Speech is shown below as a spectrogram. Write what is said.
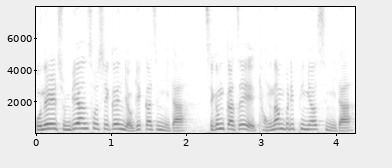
오늘 준비한 소식은 여기까지입니다. 지금까지 경남 브리핑이었습니다.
